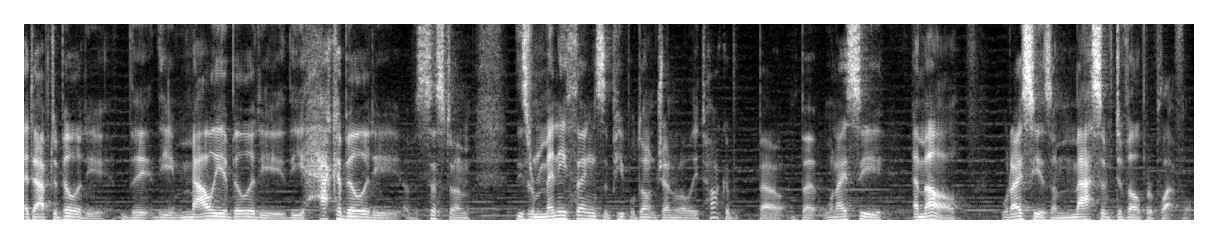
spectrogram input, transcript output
adaptability, the, the malleability, the hackability of a system. These are many things that people don't generally talk about, but when I see ML, what I see is a massive developer platform.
